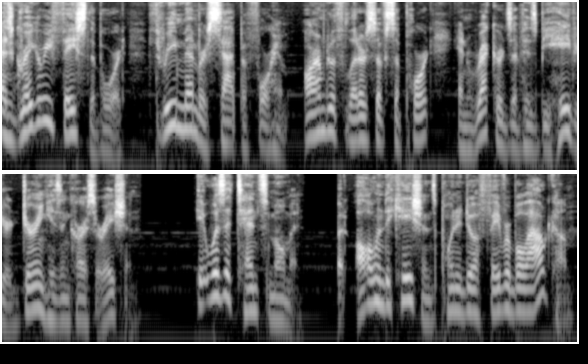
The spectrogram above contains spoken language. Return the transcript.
As Gregory faced the board, three members sat before him, armed with letters of support and records of his behavior during his incarceration. It was a tense moment, but all indications pointed to a favorable outcome.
